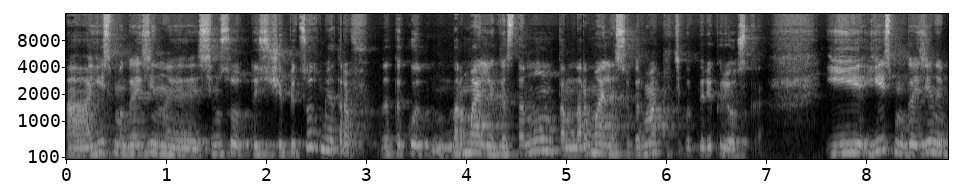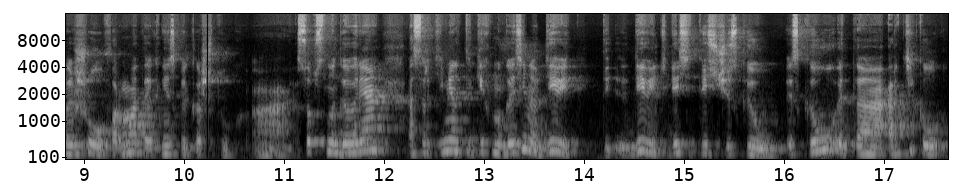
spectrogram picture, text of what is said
А есть магазины 700-1500 метров, это такой нормальный гастроном, там нормальный супермаркет типа перекрестка. И есть магазины большого формата, их несколько штук. А, собственно говоря, ассортимент таких магазинов 9 9-10 тысяч СКУ. СКУ – это артикул,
